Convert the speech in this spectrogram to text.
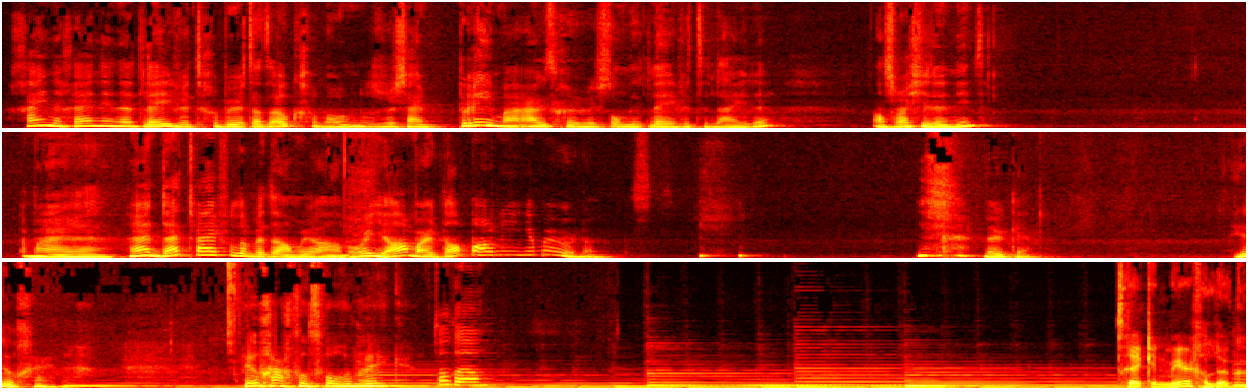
Geinig, hè? En in het leven gebeurt dat ook gewoon. Dus we zijn prima uitgerust om dit leven te leiden. Anders was je er niet. Maar uh, hè, daar twijfelen we dan weer aan, hoor. Ja, maar dat mag niet gebeuren. Leuk, hè? Heel geinig. Heel graag tot volgende week. Tot dan. Trek in meer geluk?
